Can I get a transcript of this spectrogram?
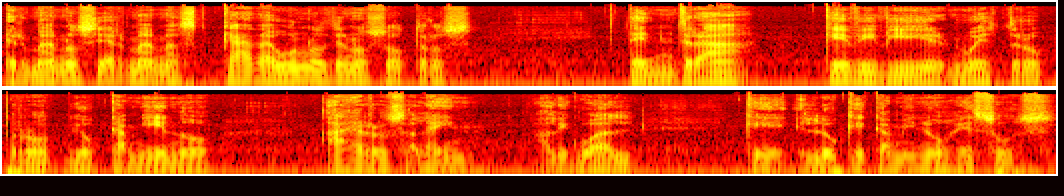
Hermanos y hermanas, cada uno de nosotros tendrá que vivir nuestro propio camino a Jerusalén, al igual que lo que caminó Jesús.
